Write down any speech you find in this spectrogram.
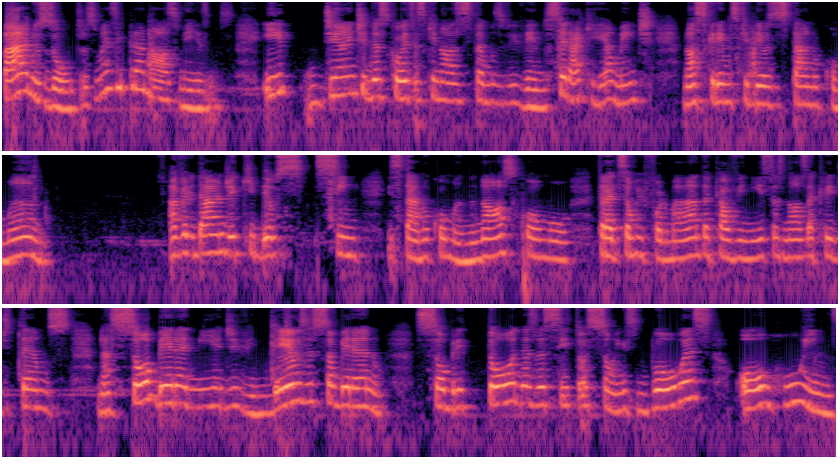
Para os outros, mas e para nós mesmos? E diante das coisas que nós estamos vivendo, será que realmente nós cremos que Deus está no comando? A verdade é que Deus sim está no comando. Nós, como tradição reformada, calvinistas, nós acreditamos na soberania divina. Deus é soberano sobre todas as situações, boas ou ruins.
